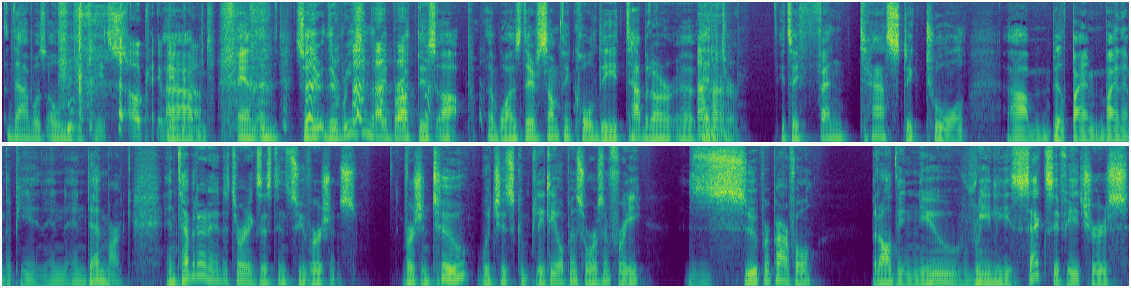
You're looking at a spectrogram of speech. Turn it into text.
that was only the case. okay, maybe um, not. and, and so the, the reason that I brought this up was there's something called the Tabular uh, uh-huh. editor. It's a fantastic tool um, built by, by an MVP in, in, in Denmark. And Tabular editor exists in two versions. Version 2, which is completely open source and free, super powerful, but all the new really sexy features,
